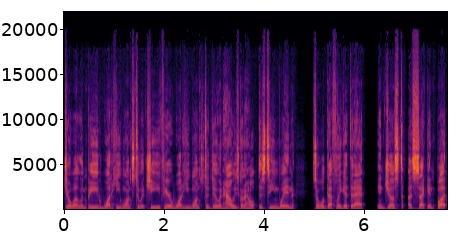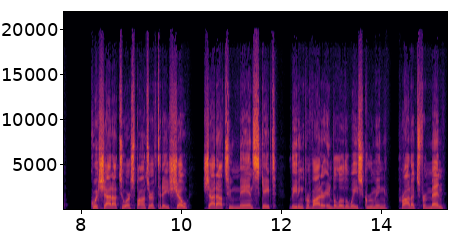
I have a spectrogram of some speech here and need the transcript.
Joel Embiid, what he wants to achieve here, what he wants to do, and how he's going to help this team win. So we'll definitely get to that in just a second. But quick shout out to our sponsor of today's show. Shout out to Manscaped, leading provider in below the waist grooming products for men.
